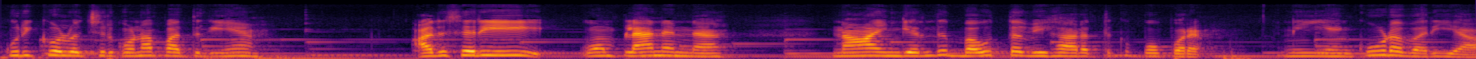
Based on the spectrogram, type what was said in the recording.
குறிக்கோள் வச்சுருக்கோன்னா பார்த்துக்கேன் அது சரி உன் பிளான் என்ன? நான் இங்கேருந்து பௌத்த விகாரத்துக்கு போகிறேன் நீ என் கூட வரியா?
